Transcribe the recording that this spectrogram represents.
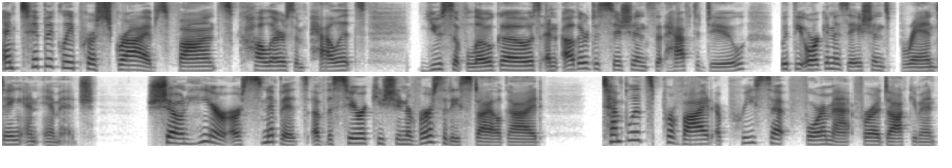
and typically prescribes fonts, colors, and palettes use of logos, and other decisions that have to do with the organization's branding and image. Shown here are snippets of the Syracuse University Style Guide. Templates provide a preset format for a document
